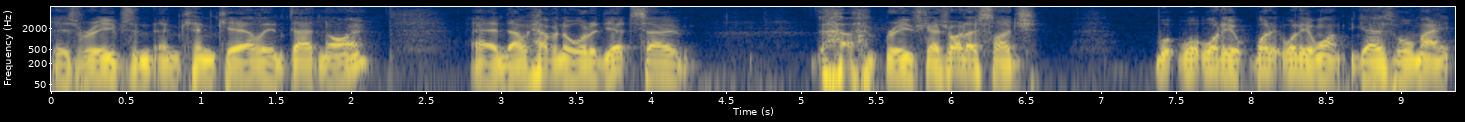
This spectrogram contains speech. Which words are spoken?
There's Reeves and, and Ken Cowley and Dad and I, and uh, we haven't ordered yet. So Reeves goes, "Righto, Sludge. What, what, what do you what, what do you want?" He goes, "Well, mate,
